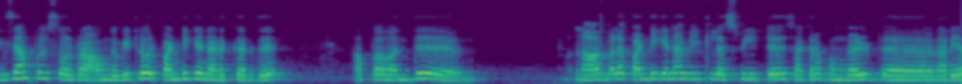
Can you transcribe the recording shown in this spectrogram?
எக்ஸாம்பிள் சொல்கிறான் அவங்க வீட்டில் ஒரு பண்டிகை நடக்கிறது. அப்போ வந்து நார்மலாக பண்டிகைனா வீட்டில் ஸ்வீட்டு சக்கரை பொங்கல் நிறைய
